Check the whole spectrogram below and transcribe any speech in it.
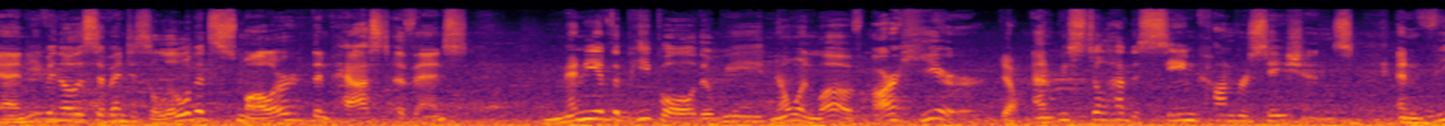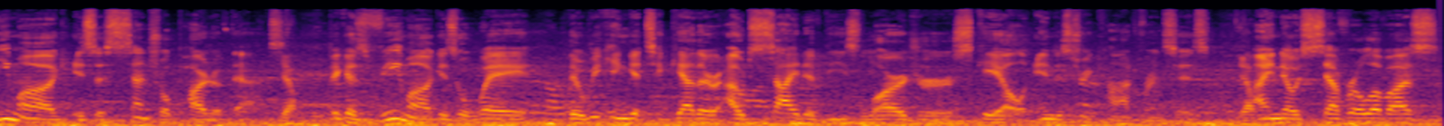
and even though this event is a little bit smaller than past events many of the people that we know and love are here. Yeah. And we still have the same conversations. And VMUG is a central part of that. Yeah. Because VMUG is a way that we can get together outside of these larger scale industry conferences. Yeah. I know several of us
